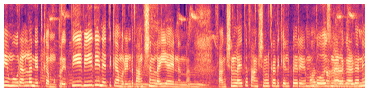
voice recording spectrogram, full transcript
మేము ఊరల్లా నెతికాము. ప్రతి వీధి నెతికాము. రెండు ఫంక్షన్లు అయ్యాయి నిన్న. ఫంక్షన్లు అయితే ఫంక్షన్ల కాడికి వెళ్ళిపోయారేమో భోజనాలు కాడని.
